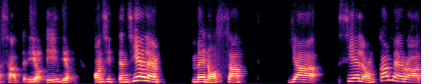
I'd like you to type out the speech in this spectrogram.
satelliitti jo, jo. on sitten siellä menossa. Ja siellä on kamerat,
